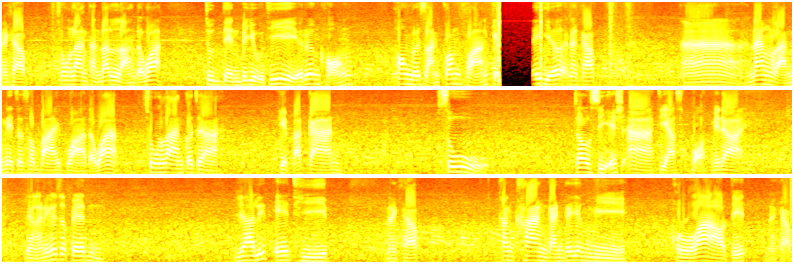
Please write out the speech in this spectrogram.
นะครับช่วงล่างทางด้านหลัง แต่ว่าจุดเด่นไปอยู่ที่เรื่องของห้องโดยสารกว้างขวางเก็บได้เยอะนะครับอ่านั่งหลังเนี่ยจะสบายกว่า แต่ว่าช่วงล่างก็จะเก็บอาการสู้เจ้า CHR GR Sport ไม่ได้ อย่างอันนี้ก็จะเป็น Yaris a t i v นะครับ ข้างๆกันก็ยังมี Corolla Altis นะครับ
